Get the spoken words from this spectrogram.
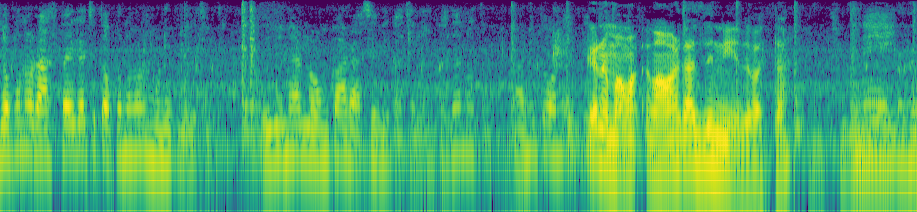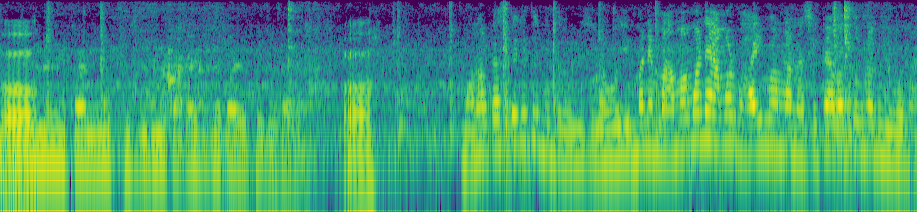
যখন ও রাস্তায় গেছে তখন আমার মনে পড়েছে। ওই জন্য আর লঙ্কা আর আসেনি কাঁচা লঙ্কা জানো তো? আমি তো অনেক কেন মামা মামার কাছ দিয়ে নিয়ে ও। ও। মামার কাছ থেকে তো নিতে বলেছিলাম। ওই মানে মামা মানে আমার ভাই মামা না সেটা আবার তোমরা ভেবো না।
